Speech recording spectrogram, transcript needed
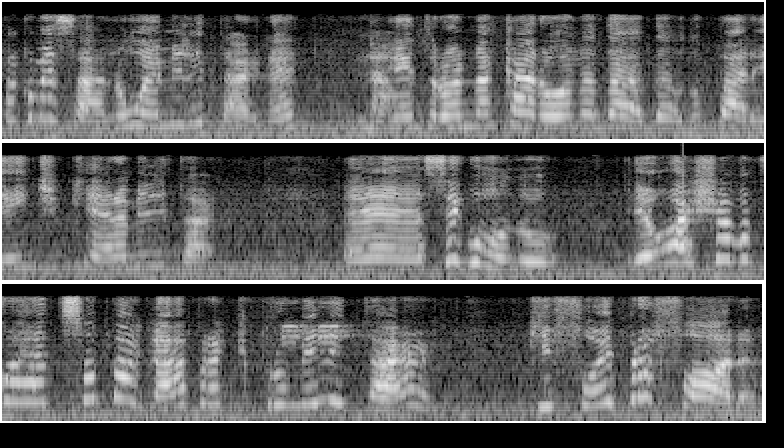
Pra começar, não é militar, né? Não. entrou na carona da- da- do parente que era militar. É, segundo, eu achava correto só pagar para o militar que foi para fora,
